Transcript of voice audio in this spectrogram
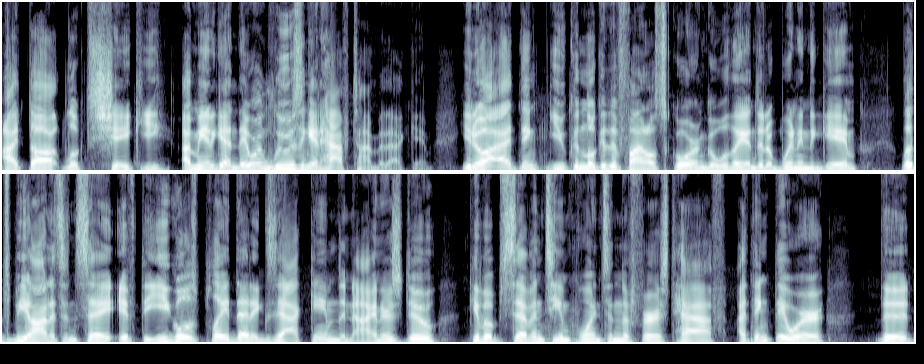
I thought looked shaky. I mean, again, they were losing at halftime of that game. You know, I think you can look at the final score and go, well, they ended up winning the game. Let's be honest and say if the Eagles played that exact game the Niners do, give up 17 points in the first half, I think they were the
